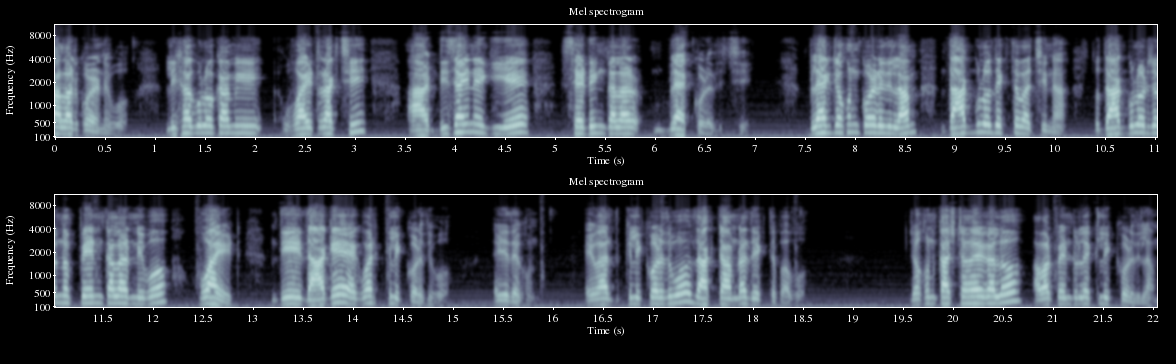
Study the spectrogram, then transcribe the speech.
কালার করে নেব। লেখাগুলোকে আমি হোয়াইট রাখছি আর ডিজাইনে গিয়ে শেডিং কালার ব্ল্যাক করে দিচ্ছি। ব্ল্যাক যখন করে দিলাম, দাগগুলো দেখতে পাচ্ছি না। তো দাগগুলোর জন্য পেন কালার নিব হোয়াইট দিয়ে দাগে একবার ক্লিক করে দিব। এই যে দেখুন, এবার ক্লিক করে দেবো, দাগটা আমরা দেখতে পাবো। যখন কাজটা হয়ে গেল, আবার পেন টুলে ক্লিক করে দিলাম।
